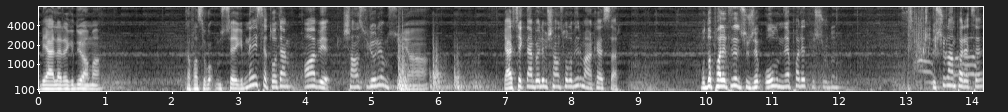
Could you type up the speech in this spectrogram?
Bir yerlere gidiyor ama. Kafası kopmuş şey gibi. Neyse totem abi şansı görüyor musun ya? Gerçekten böyle bir şans olabilir mi arkadaşlar? Bu da paleti de düşürecek. Oğlum ne palet düşürdün? Düşür lan paleti.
